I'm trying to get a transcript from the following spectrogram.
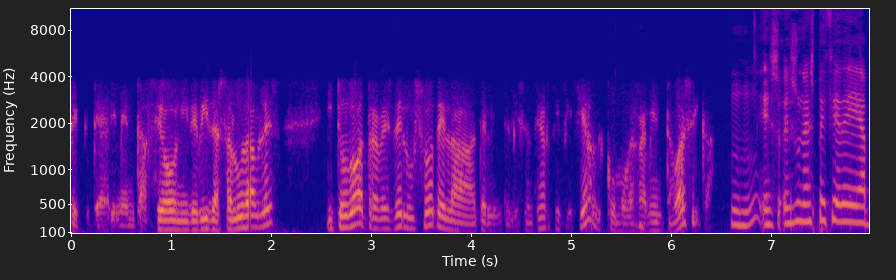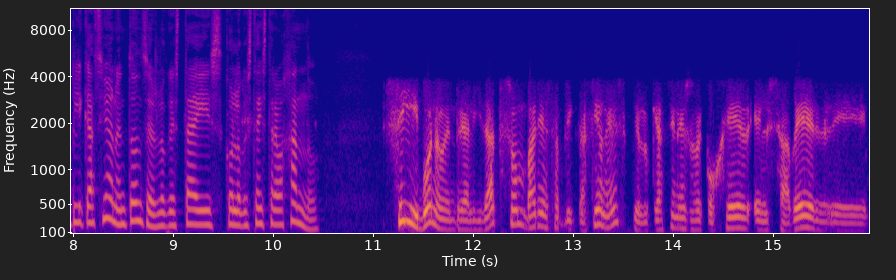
de, de, alimentación y de vida saludables y todo a través del uso de la, de la inteligencia artificial como herramienta básica. Uh -huh. ¿Es, ¿Es, una especie de aplicación entonces lo que estáis con lo que estáis trabajando? Sí, bueno, en realidad son varias aplicaciones que lo que hacen es recoger el saber de,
